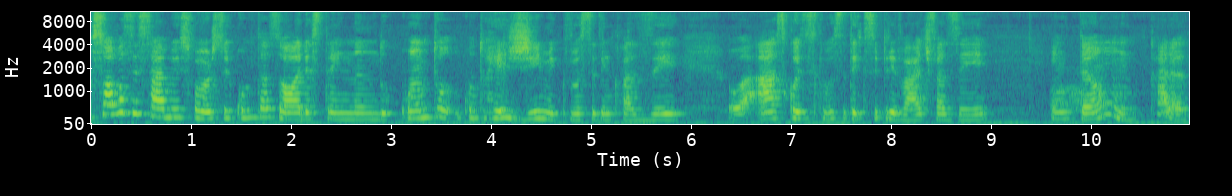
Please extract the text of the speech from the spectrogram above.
só você sabe o esforço e quantas horas treinando, quanto, quanto regime que você tem que fazer, as coisas que você tem que se privar de fazer. Então, cara,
